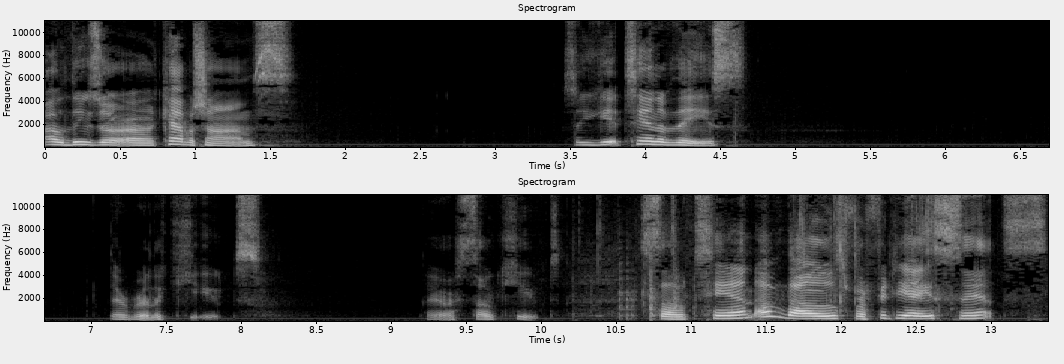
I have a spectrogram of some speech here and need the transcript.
Oh, these are uh, cabochons. So you get 10 of these. They're really cute. They are so cute. So 10 of those for 58 cents.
